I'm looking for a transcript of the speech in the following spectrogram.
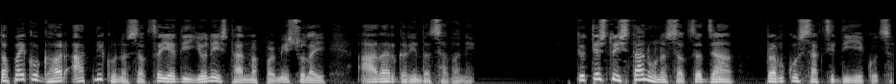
तपाईँको घर आत्मिक हुन सक्छ यदि यो नै स्थानमा परमेश्वरलाई आधार गरिन्दछ भने। त्यो त्यस्तो स्थान हुन सक्छ जहाँ प्रभुको साक्षी दिइएको छ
